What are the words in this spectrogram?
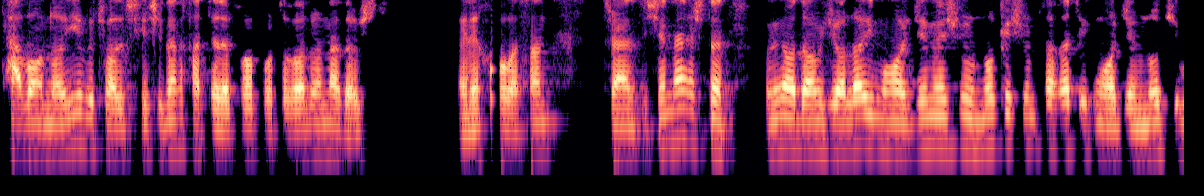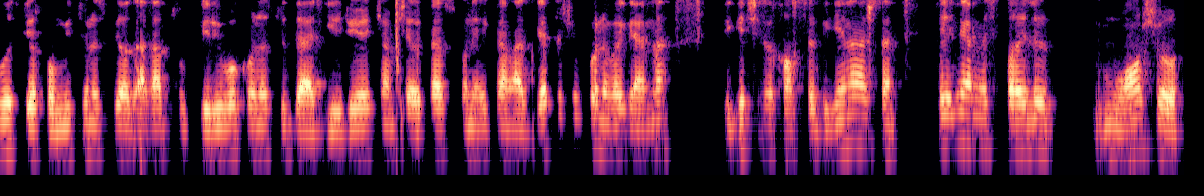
توانایی به چالش کشیدن خط دفاع پرتغال رو نداشت. یعنی خب اصلا ترانزیشن نداشتن. این آدم جالای مهاجمشون نوکشون فقط یک مهاجم نوکی بود که خب می‌تونست بیاد عقب توپگیری بکنه تو درگیری یکم شرکت کنه یکم اذیتشون کنه وگرنه دیگه چیز خاص دیگه نداشتن. خیلی هم استایل موهاش و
